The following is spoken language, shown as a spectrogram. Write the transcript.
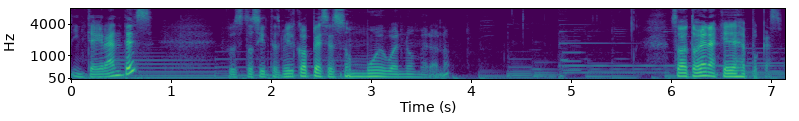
integrantes, pues 200.000 copias es un muy buen número, ¿no? Sobre todo en aquellas épocas.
